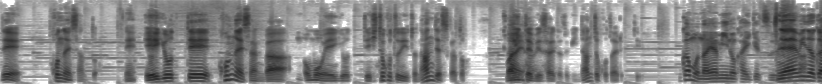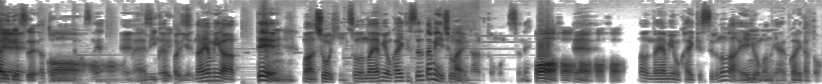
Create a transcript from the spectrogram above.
で、今内さんと、ね、営業って、今内さんが思う営業って一言で言うと何ですかと。まあ、インタビューされた時に何と答えるっていう。僕はもう悩みの解決。悩みの解決ええだと思ってますね悩み解決悩みがあって、うんまあ商品、その悩みを解決するために商品があると思うんですよね。悩みを解決するのが営業マンの役割かと。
